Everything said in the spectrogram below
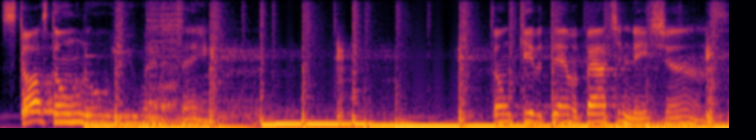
Stars don't owe you anything. Don't give a damn about your nations.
